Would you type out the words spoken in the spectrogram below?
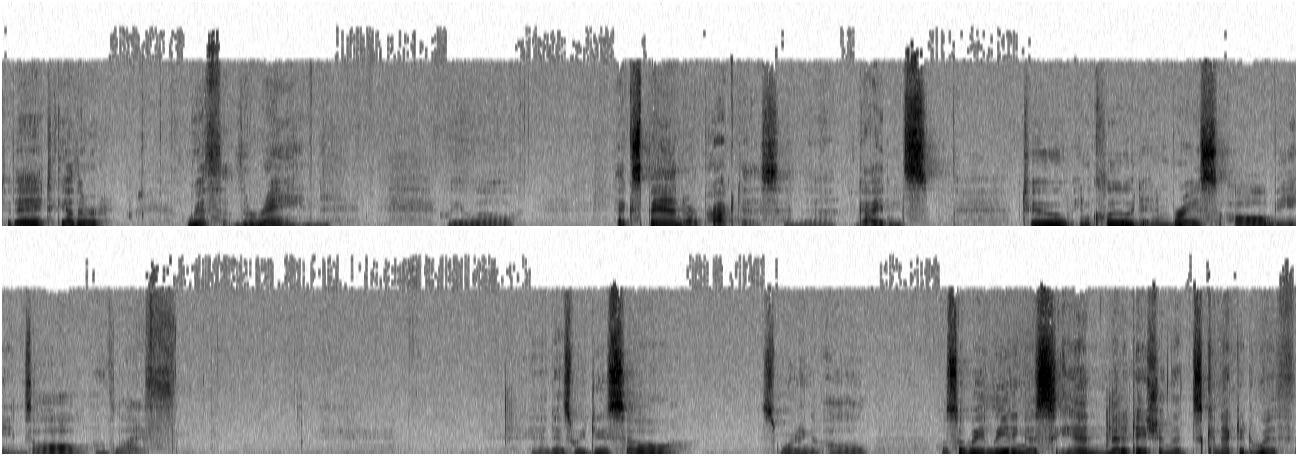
today, together with the rain, we will expand our practice and the guidance to include and embrace all beings, all of life. And as we do so this morning, I'll also be leading us in meditation that's connected with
